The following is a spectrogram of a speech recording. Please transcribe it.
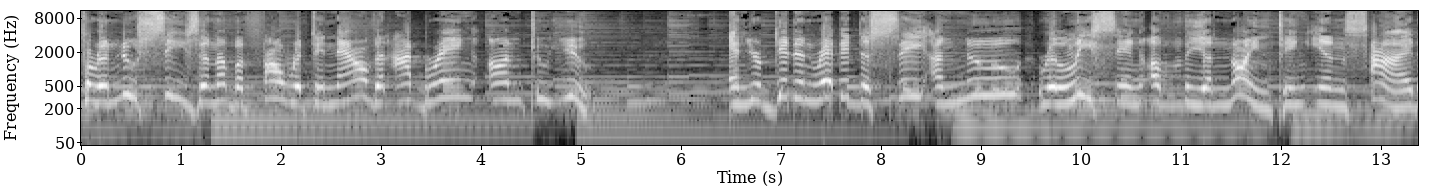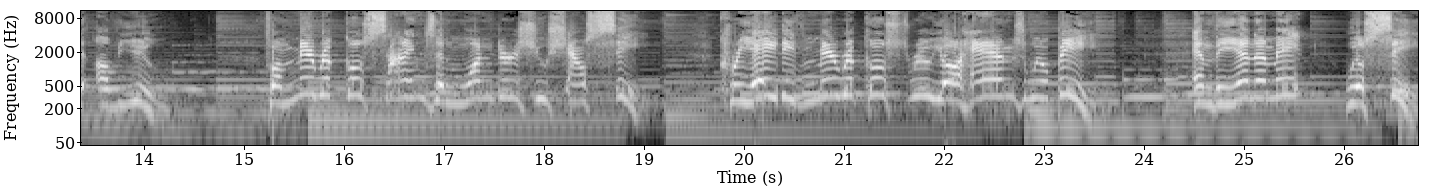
For a new season of authority now that I bring unto you and you're getting ready to see a new releasing of the anointing inside of you. For miracles, signs, and wonders you shall see. Creative miracles through your hands will be. And the enemy will see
